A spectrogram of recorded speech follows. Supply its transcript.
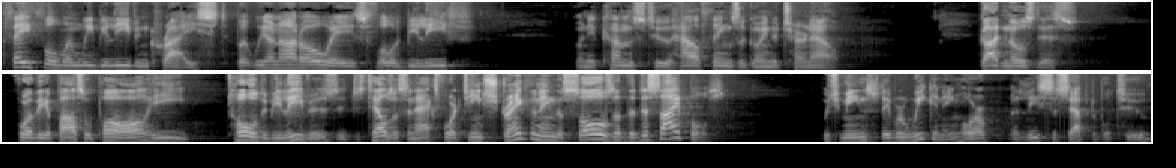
faithful when we believe in Christ, but we are not always full of belief when it comes to how things are going to turn out. God knows this. For the Apostle Paul, he told the believers, it just tells us in Acts 14, strengthening the souls of the disciples, which means they were weakening or at least susceptible to,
